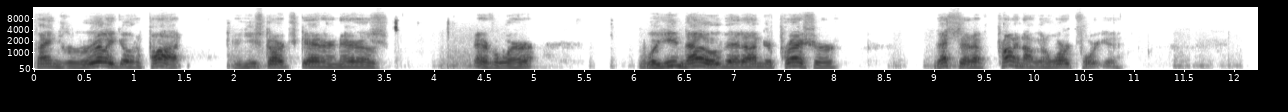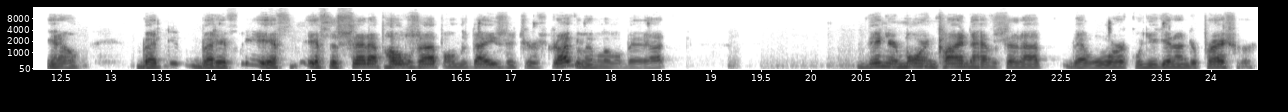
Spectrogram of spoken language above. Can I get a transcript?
things really go to pot and you start scattering arrows everywhere, well, you know that under pressure, that setup's probably not going to work for you. You know, but but if if if the setup holds up on the days that you're struggling a little bit, then you're more inclined to have a setup that will work when you get under pressure.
